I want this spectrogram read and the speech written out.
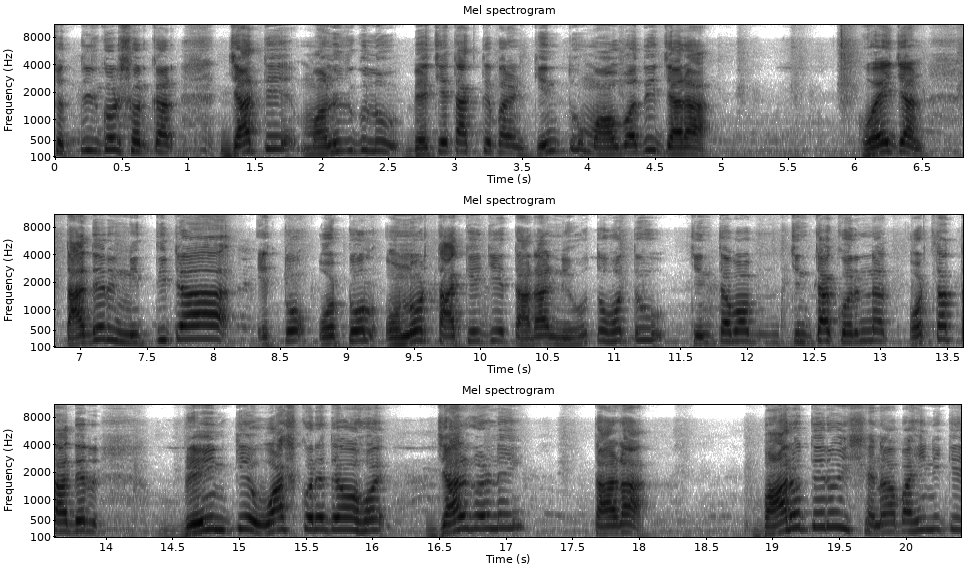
ছত্তিশগড় সরকার, যাতে মানুষগুলো বেঁচে থাকতে পারেন। কিন্তু মাওবাদী যারা হয়ে যান, তাদের নীতিটা এত অটল অনর থাকে যে তারা নিহত হতেও চিন্তা চিন্তা করেন না। অর্থাৎ তাদের ব্রেইনকে ওয়াশ করে দেওয়া হয়। যার কারণেই তারা ভারতেরই সেনাবাহিনীকে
